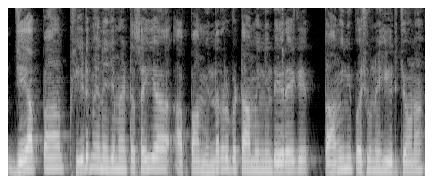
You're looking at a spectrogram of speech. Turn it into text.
ਜੇ ਆਪਾਂ ਫੀਡ ਮੈਨੇਜਮੈਂਟ ਸਹੀ ਆ, ਆਪਾਂ ਮਿਨਰਲ ਵਿਟਾਮਿਨ ਨਹੀਂ ਦੇ ਰਹੇਗੇ, ਤਾਂ ਵੀ ਨਹੀਂ ਪਸ਼ੂ ਨੇ ਹੀਟ ਚ ਆਉਣਾ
